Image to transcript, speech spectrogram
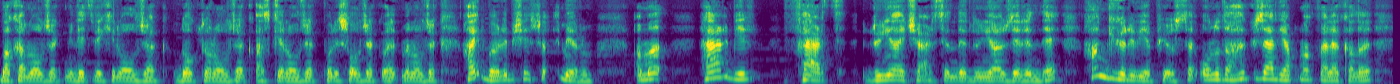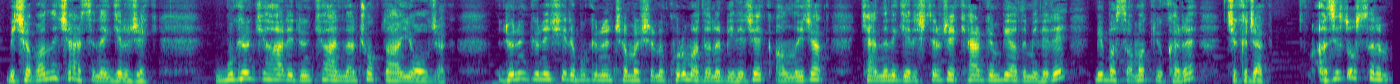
bakan olacak, milletvekili olacak, doktor olacak, asker olacak, polis olacak, öğretmen olacak. Hayır böyle bir şey söylemiyorum. Ama her bir fert dünya içerisinde, dünya üzerinde hangi görevi yapıyorsa onu daha güzel yapmakla alakalı bir çabanın içerisine girecek. Bugünkü hali dünkü halinden çok daha iyi olacak. Dünün güneşiyle bugünün çamaşırının kurumadığını bilecek, anlayacak, kendini geliştirecek, her gün bir adım ileri, bir basamak yukarı çıkacak. Aziz dostlarım,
